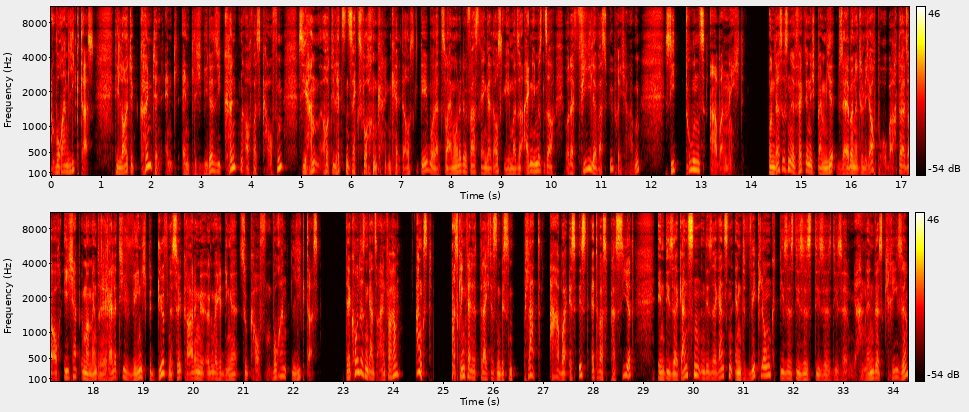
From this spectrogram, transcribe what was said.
Woran liegt das? Die Leute könnten end endlich wieder, sie könnten auch was kaufen. Sie haben auch die letzten sechs Wochen kein Geld ausgegeben oder zwei Monate fast kein Geld ausgegeben. Also eigentlich müssen sie auch, oder viele was übrig haben. Sie tun es aber nicht. Und das ist ein Effekt, den ich bei mir selber natürlich auch beobachte. Also auch ich habe im Moment relativ wenig Bedürfnisse, gerade mir irgendwelche Dinge zu kaufen. Woran liegt das? Der Grund ist ein ganz einfacher. Angst. Das klingt vielleicht jetzt ein bisschen platt, aber es ist etwas passiert in dieser ganzen, in dieser ganzen Entwicklung dieses, dieses, diese, diese, ja, nennen wir es Krise,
